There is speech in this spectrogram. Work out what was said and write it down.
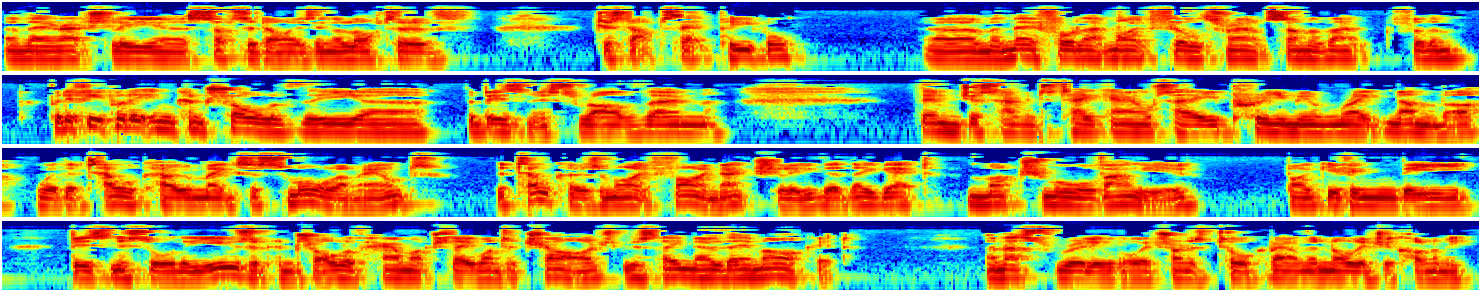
and they're actually uh, subsidising a lot of just upset people. Um, and therefore that might filter out some of that for them. But if you put it in control of the uh, the business rather than them just having to take out a premium rate number where the telco makes a small amount, the telcos might find actually that they get much more value by giving the business or the user control of how much they want to charge because they know their market. And that's really what we're trying to talk about in the knowledge economy.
